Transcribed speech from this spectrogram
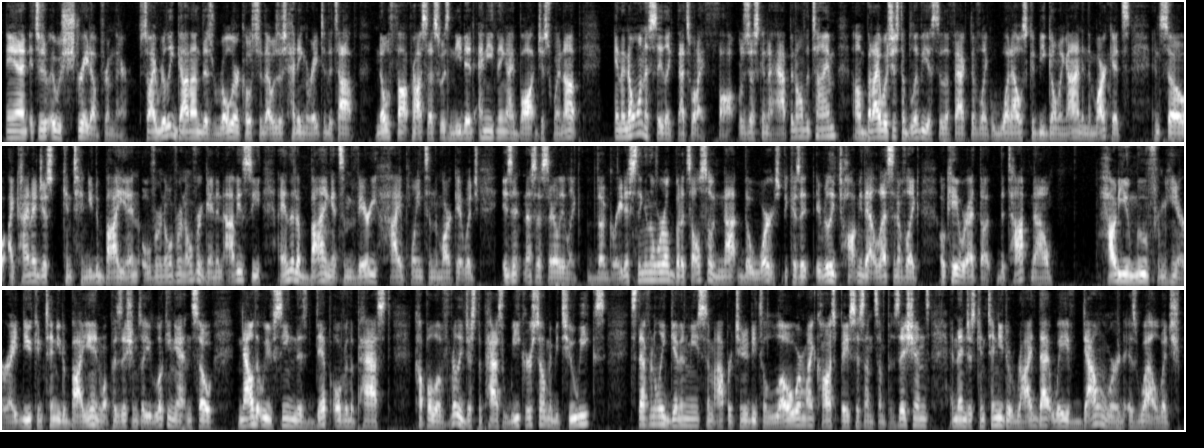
And it's just, it was straight up from there. So I really got on this roller coaster that was just heading right to the top. No thought process was needed. Anything I bought just went up and I don't want to say like that's what I thought was just going to happen all the time, um, but I was just oblivious to the fact of like what else could be going on in the markets, and so I kind of just continued to buy in over and over and over again, and obviously I ended up buying at some very high points in the market, which isn't necessarily like the greatest thing in the world, but it's also not the worst because it, it really taught me that lesson of like, okay, we're at the the top now how do you move from here, right? Do you continue to buy in? What positions are you looking at? And so now that we've seen this dip over the past couple of really just the past week or so, maybe two weeks, it's definitely given me some opportunity to lower my cost basis on some positions and then just continue to ride that wave downward as well, which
